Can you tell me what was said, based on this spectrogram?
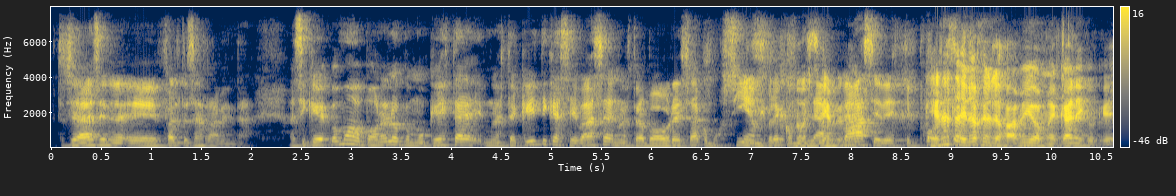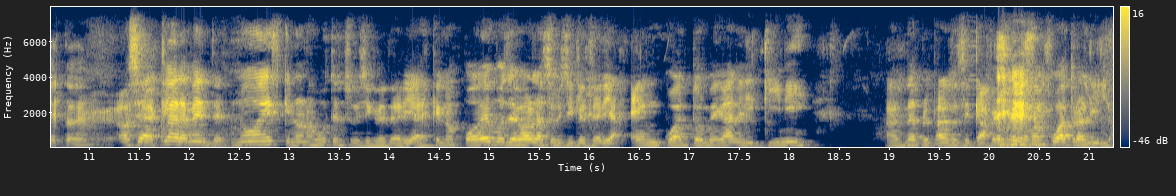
Entonces hacen eh, falta esa herramienta. Así que vamos a ponerlo como que esta, nuestra crítica se basa en nuestra pobreza, como siempre, como, Como la siempre. base de este podcast. Que no se enojen los amigos mecánicos, que esto es. O sea, claramente, no es que no nos gusten su bicicletería, es que no podemos llevarla a su bicicletería. En cuanto me gane el kini, andar preparando ese café, me tomar cuatro al hilo.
